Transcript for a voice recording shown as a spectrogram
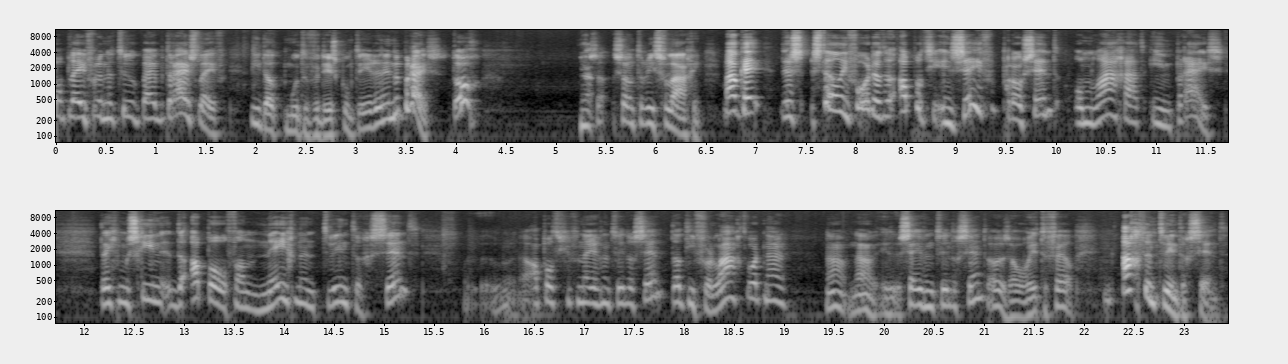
opleveren natuurlijk bij het bedrijfsleven, die dat moeten verdisconteren in de prijs, toch? Ja. Zo- Zo'n tariefsverlaging. Maar oké, dus stel je voor dat een appeltje in 7% omlaag gaat in prijs. Dat je misschien de appel van 29 cent, een appeltje van 29 cent, dat die verlaagd wordt naar, nou, nou 27 cent. Oh, dat is alweer te veel. 28 cent.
